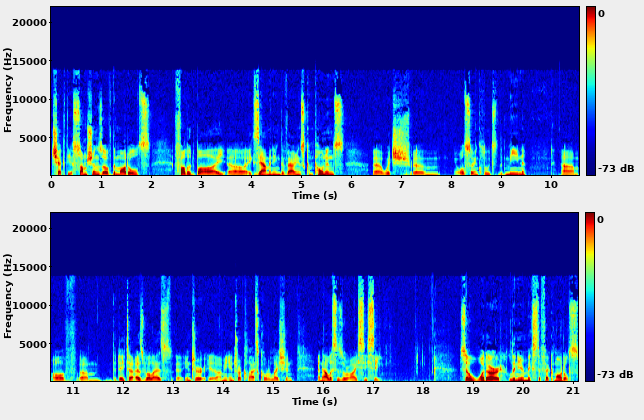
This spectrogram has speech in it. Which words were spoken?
check the assumptions of the models, followed by uh, examining the variance components, uh, which um, also includes the mean um, of um, the data as well as uh, inter I mean intra-class correlation analysis or ICC. So what are linear mixed effect models?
